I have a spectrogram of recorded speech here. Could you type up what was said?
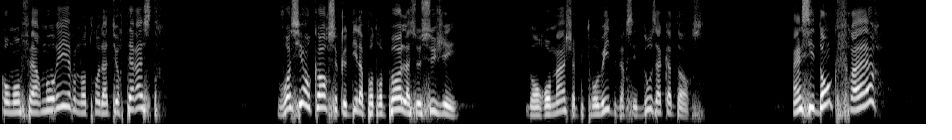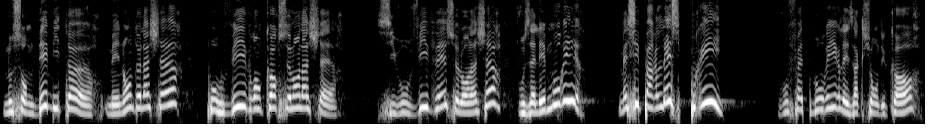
comment faire mourir notre nature terrestre. Voici encore ce que dit l'apôtre Paul à ce sujet dans Romains chapitre 8, versets 12 à 14. Ainsi donc, frères, nous sommes débiteurs, mais non de la chair, pour vivre encore selon la chair. Si vous vivez selon la chair, vous allez mourir. Mais si par l'esprit, vous faites mourir les actions du corps,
